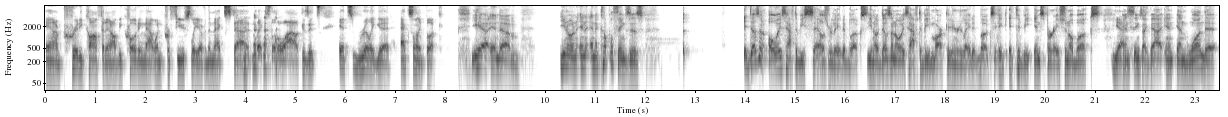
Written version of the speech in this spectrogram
And I'm pretty confident I'll be quoting that one profusely over the next uh, next little while because it's it's really good. Excellent book. Yeah, and um, you know, and, and, and a couple things is it doesn't always have to be sales related books. You know, it doesn't always have to be marketing related books. It, it could be inspirational books yes. and things like that. And and one that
